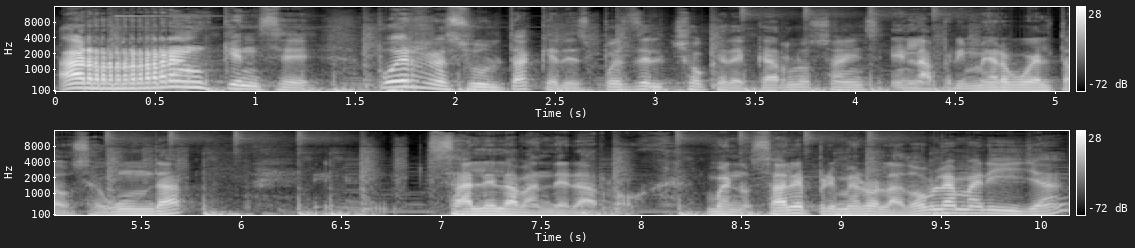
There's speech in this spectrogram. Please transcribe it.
Arránquense. Pues resulta que después del choque de Carlos Sainz en la primera vuelta o segunda, sale la bandera roja. Bueno, sale primero la doble amarilla.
